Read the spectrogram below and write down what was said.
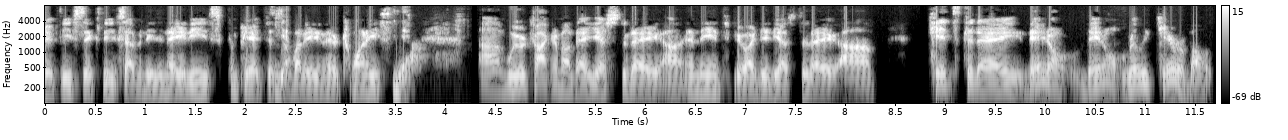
50s, 60s, 70s, and 80s compared to yeah. somebody in their 20s? Yeah. Um, we were talking about that yesterday uh, in the interview I did yesterday. Um, kids today, they don't they don't really care about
